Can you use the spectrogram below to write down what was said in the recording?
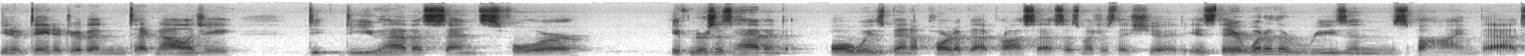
you know data driven technology do, do you have a sense for if nurses haven't always been a part of that process as much as they should is there what are the reasons behind that?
